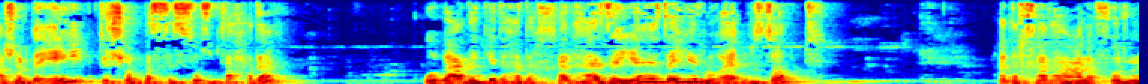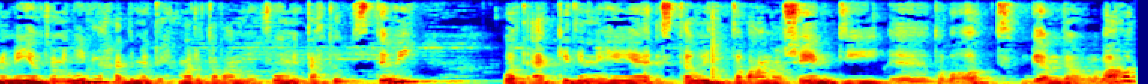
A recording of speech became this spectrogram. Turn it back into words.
عشر دقايق تشرب بس الصوص بتاعها ده وبعد كده هدخلها زيها زي الرقاق بالظبط. هدخلها على فرن 180 لحد ما تحمر طبعا من فوق من تحت وتستوي. وأتأكد إن هي استوت طبعا عشان دي طبقات جامدة على بعض.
